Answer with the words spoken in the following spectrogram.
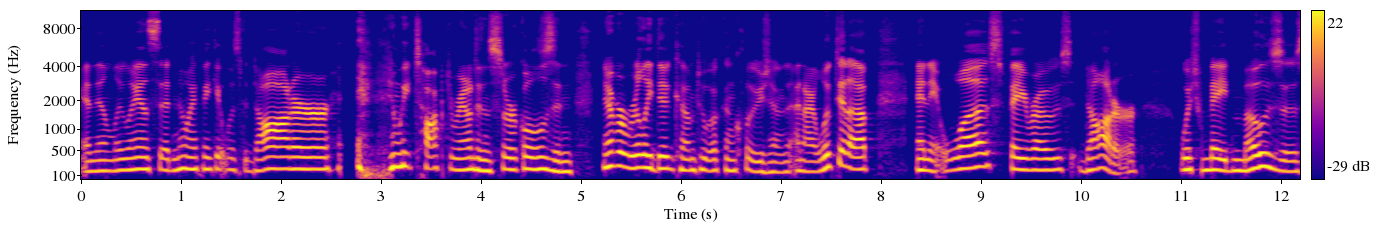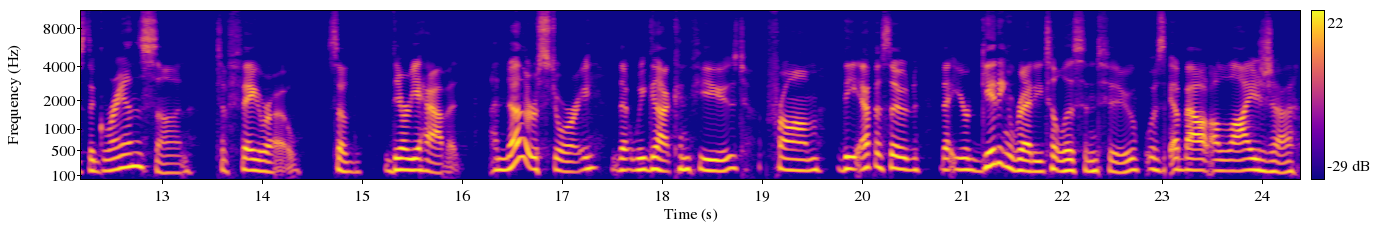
And then Luanne said, No, I think it was the daughter. And we talked around in circles and never really did come to a conclusion. And I looked it up, and it was Pharaoh's daughter which made Moses the grandson to Pharaoh. So there you have it. Another story that we got confused from the episode that you're getting ready to listen to was about Elijah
